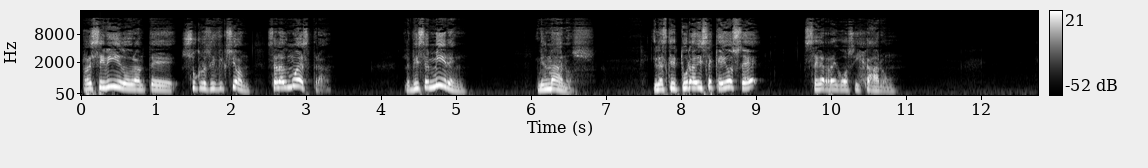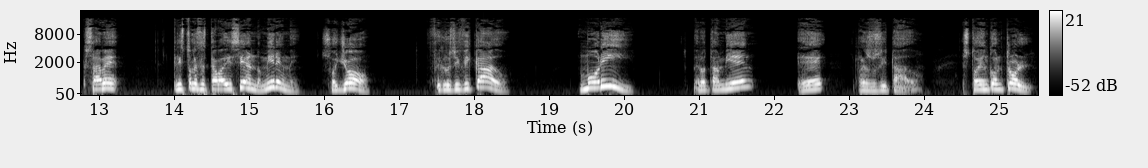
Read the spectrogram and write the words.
recibido durante su crucifixión, se las muestra. Les dice, miren mis manos. Y la escritura dice que ellos se, se regocijaron. ¿Sabe? Cristo les estaba diciendo, mírenme, soy yo. fui crucificado, morí, pero también he resucitado. Estoy en control.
